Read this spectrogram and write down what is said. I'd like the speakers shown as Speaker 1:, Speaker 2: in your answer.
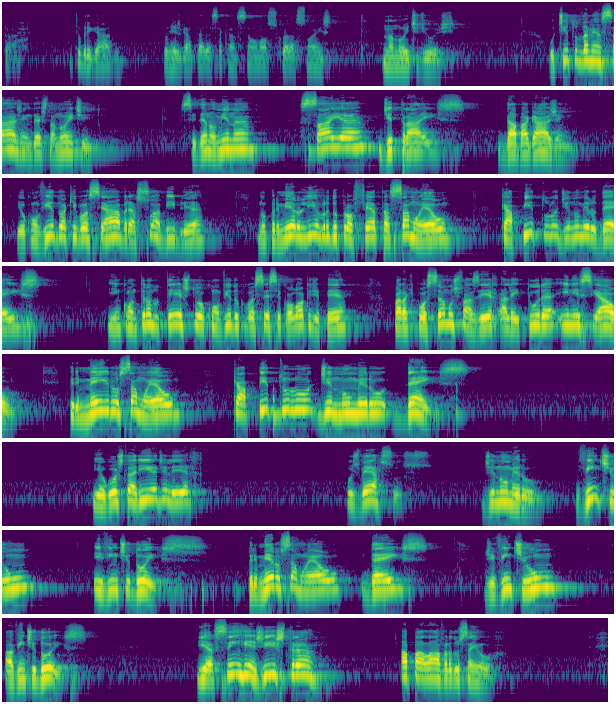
Speaker 1: Tá. Muito obrigado por resgatar essa canção nossos corações na noite de hoje. O título da mensagem desta noite se denomina Saia de trás da bagagem. Eu convido a que você abra a sua Bíblia no primeiro livro do profeta Samuel, capítulo de número 10. E encontrando o texto, eu convido que você se coloque de pé para que possamos fazer a leitura inicial. 1 Samuel, capítulo de número 10. E eu gostaria de ler os versos de número 21 e 22. 1 Samuel 10, de 21 a 22. E assim registra a palavra do Senhor.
